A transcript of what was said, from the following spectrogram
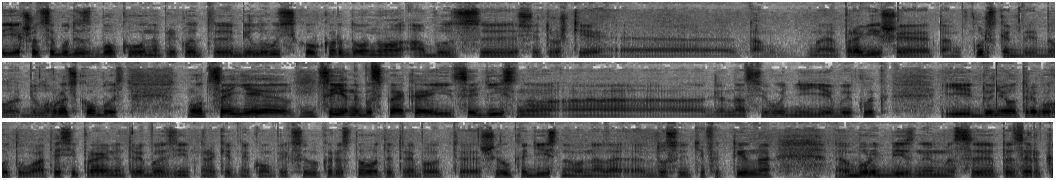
якщо це буде з боку, наприклад, білоруського кордону або з ще трошки. Е, там е, правіше, там Курська, Білогородська область. Ну це є, ну, це є небезпека, і це дійсно для нас сьогодні є виклик. І до нього треба готуватись. І правильно треба зенітно-ракетні комплекси використовувати. Треба от е, шилка, дійсно вона е, досить ефективна е, в боротьбі з ним з ПЗРК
